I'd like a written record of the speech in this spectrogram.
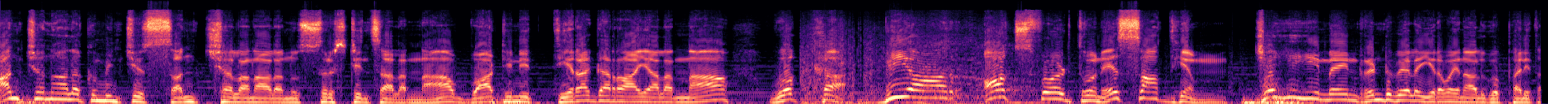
అంచనాలకు మించి సంచలనాలను సృష్టించాలన్నా వాటిని తిరగరాయాలన్నా ఒక్క విఆర్ ఆక్స్ఫర్డ్ తోనే సాధ్యం. జేఈఈ మెయిన్ రెండు వేల ఇరవై నాలుగు ఫలితం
